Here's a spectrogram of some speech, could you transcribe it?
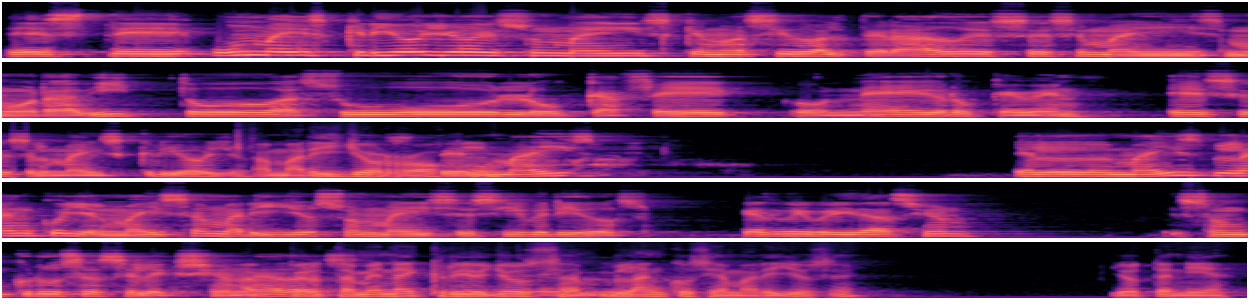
Este, un maíz criollo es un maíz que no ha sido alterado, es ese maíz moradito, azul o café o negro que ven. Ese es el maíz criollo. Amarillo, Este, rojo. El maíz, el maíz blanco y el maíz amarillo son maíces híbridos. ¿Qué es la hibridación? Son cruzas Ah, seleccionadas. pero también hay criollos entre- blancos y amarillos, ¿eh? Yo tenía.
